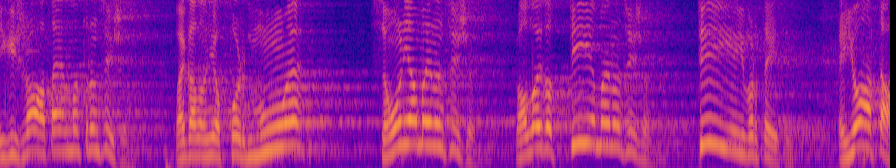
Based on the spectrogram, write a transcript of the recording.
I kishra ata janë ma të rëndësishëm. Po ai ka thonë, jo, për mua, se unë jam ma i rëndësishëm. Pra Allahu thotë, ti je ma i rëndësishëm. Ti je i vërteti, e jo ata.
